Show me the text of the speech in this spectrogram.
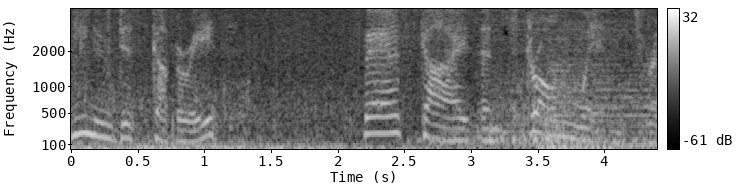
Any new discoveries? Fair skies and strong winds,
